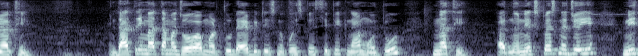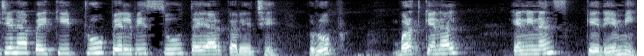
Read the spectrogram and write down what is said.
નથી. ધાત્રી માતામાં જોવા મળતું ડાયાબિટીસનું કોઈ સ્પેસિફિક નામ હોતું નથી. આજનો નેક્સ્ટ પ્રશ્ન જોઈએ. નીચેના પૈકી ટ્રુ પેલ્વિસ શું તૈયાર કરે છે? રૂપ બર્થ કેનાલ એનિનન્સ કે રેમી?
